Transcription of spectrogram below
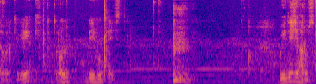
دبل كليك كنترول في بو بيست ويجي هروسه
